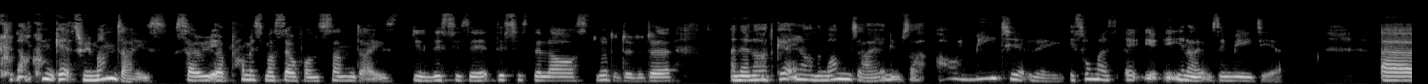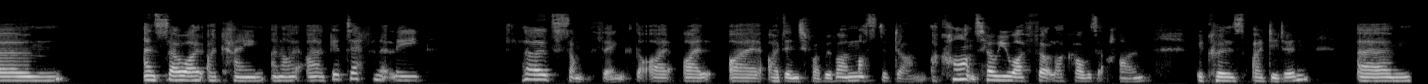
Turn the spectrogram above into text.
couldn't, I couldn't get through Mondays. So I promised myself on Sundays, this is it. This is the last, da, da, da. And then I'd get in on the Monday and it was like, oh, immediately. It's almost, it, it, you know, it was immediate. Um, and so I, I came and I, I definitely heard something that I, I, I identified with. I must have done. I can't tell you I felt like I was at home because I didn't. Um,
